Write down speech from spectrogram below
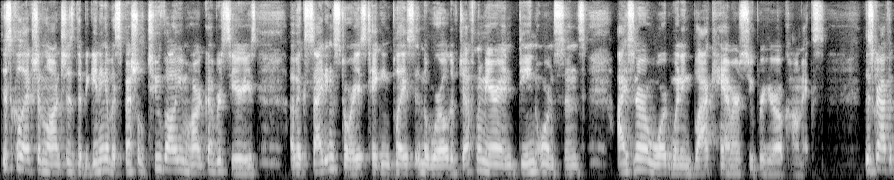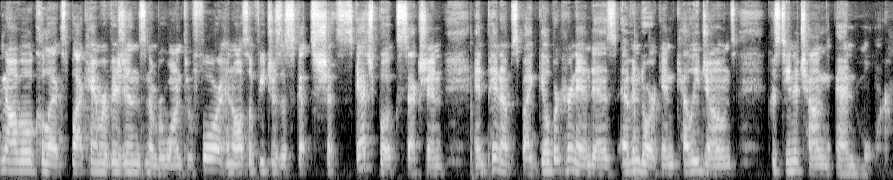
This collection launches the beginning of a special two volume hardcover series of exciting stories taking place in the world of Jeff Lemire and Dean Ormston's Eisner Award winning Black Hammer superhero comics. This graphic novel collects Black Hammer Visions number one through four and also features a sketch, sketchbook section and pinups by Gilbert Hernandez, Evan Dorkin, Kelly Jones, Christina Chung, and more.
